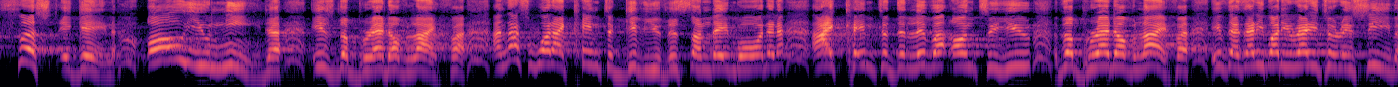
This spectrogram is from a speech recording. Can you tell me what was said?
thirst again. All you need is the bread of life. And that's what I came to give you this Sunday morning. I came to deliver unto you the bread of life. If there's anybody ready to receive,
